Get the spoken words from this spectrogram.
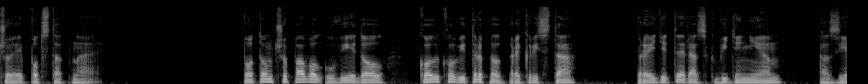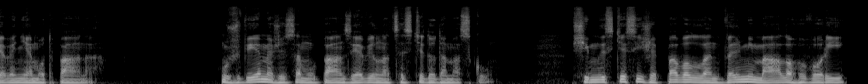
čo je podstatné. Po tom, čo Pavol uviedol, koľko vytrpel pre Krista, prejde teraz k videniam a zjaveniam od pána. Už vieme, že sa mu pán zjavil na ceste do Damasku. Všimli ste si, že Pavol len veľmi málo hovorí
